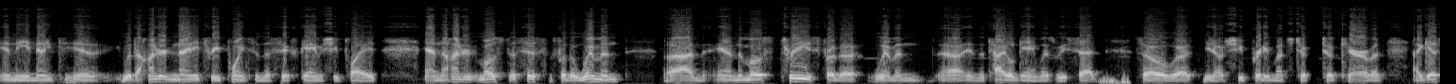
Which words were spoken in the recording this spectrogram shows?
in the 19, uh, with 193 points in the six games she played, and the hundred most assists for the women. Uh, and the most threes for the women uh, in the title game, as we said. So uh, you know she pretty much took took care of it. I guess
